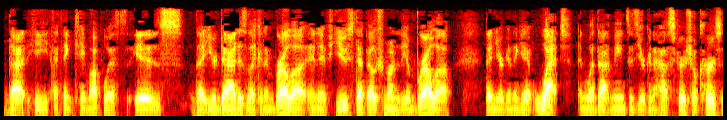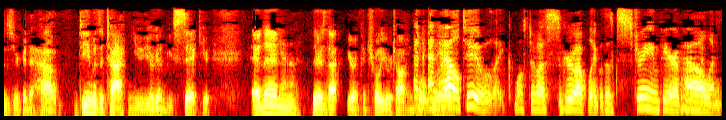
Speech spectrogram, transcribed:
that he I think came up with is that your dad is like an umbrella and if you step out from under the umbrella then you're going to get wet and what that means is you're going to have spiritual curses you're going to have demons attacking you you're going to be sick you're, and then yeah. there's that fear and control you were talking and, about and where, hell too like most of us grew up like with this extreme fear of hell and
